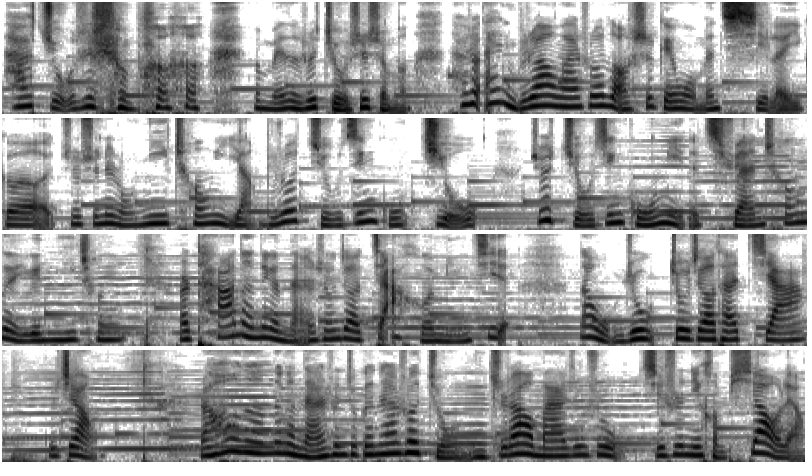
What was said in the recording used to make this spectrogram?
他说九是什么？梅子说九是什么？他说，哎，你不知道吗？说老师给我们起了一个就是那种昵称一样，比如说酒精谷九，就是酒精谷米的全称的一个昵称，而他呢，那个男生叫嘉禾冥界。那我们就就叫他家，就这样。然后呢，那个男生就跟他说：“九，你知道吗？就是其实你很漂亮。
